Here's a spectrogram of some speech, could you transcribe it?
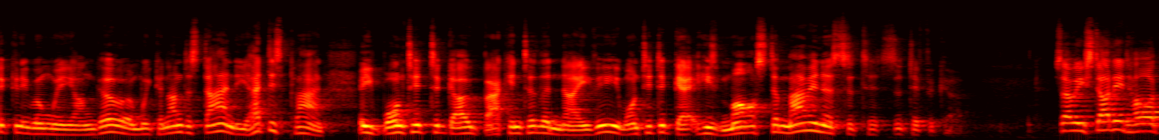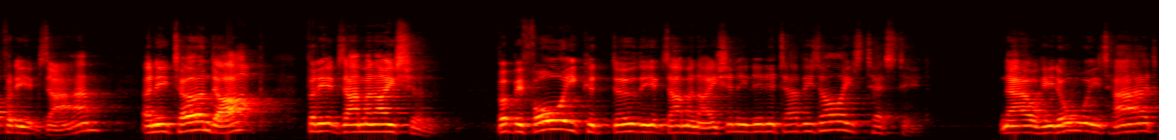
particularly when we're younger and we can understand, he had this plan. He wanted to go back into the Navy, he wanted to get his Master Mariner certificate. So he studied hard for the exam and he turned up for the examination. But before he could do the examination, he needed to have his eyes tested. Now, he'd always had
